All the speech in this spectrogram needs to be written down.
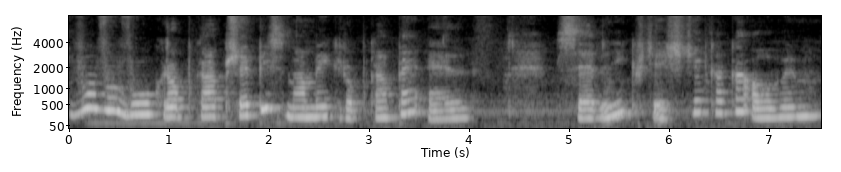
www.przepismamy.pl Sernik w cieście kakaowym.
